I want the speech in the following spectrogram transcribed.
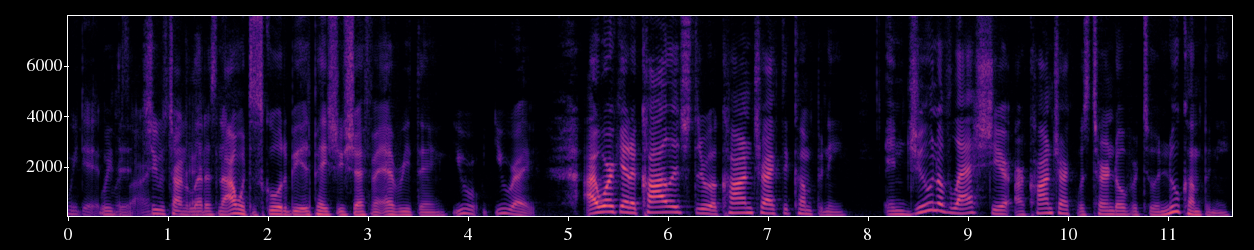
We did. We We're did. sorry. She was trying to let us know. I went to school to be a pastry chef and everything. You you right. I work at a college through a contracted company. In June of last year, our contract was turned over to a new company.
